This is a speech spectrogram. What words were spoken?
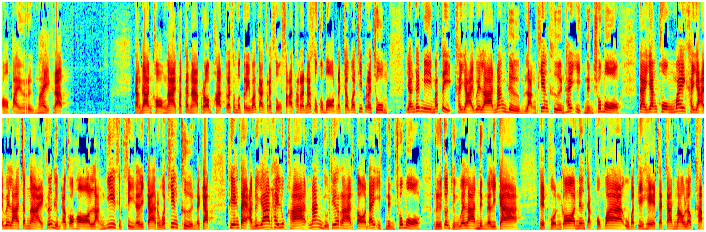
ต่อไปหรือไม่ครับ ทางด้านของนายพัฒนาพร้อมพัฒน์รัฐมนตรีว่าการกระทรวงสาธารณสุขก็บอกนะครับว่าที่ประชุมยังได้มีมติขยายเวลานั่งดื่มหลังเที่ยงคืนให้อีกหนึ่งชั่วโมง แต่ยังคงไม่ขยายเวลาจำหน่ายเครื่องดื่มแอลกอฮอล์หลัง 24 นาฬิกาหรือว่าเที่ยงคืนนะครับเพียงแต่อนุญาตให้ลูกค้านั่งอยู่ที่ร้านต่อได้อีก 1 ชั่วโมง หรือจนถึงเวลา 1 นาฬิกา เหตุผลก็เนื่องจากพบว่าอุบัติเหตุจากการเมาแล้วขับ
